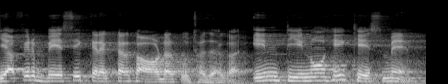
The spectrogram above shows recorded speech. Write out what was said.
या फिर बेसिक करेक्टर का ऑर्डर पूछा जाएगा। इन तीनों ही केस में,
